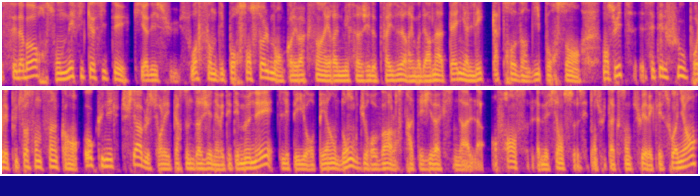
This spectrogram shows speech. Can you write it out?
C'est d'abord son efficacité qui a déçu. 70% seulement quand les vaccins ARN messagers de Pfizer et Moderna atteignent les 90%. Ensuite, c'était le flou pour les plus de 65 ans. Aucune étude fiable sur les personnes âgées n'avait été menée. Les pays européens ont donc dû revoir leur stratégie vaccinale. En France, la méfiance s'est ensuite accentuée avec les soignants.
